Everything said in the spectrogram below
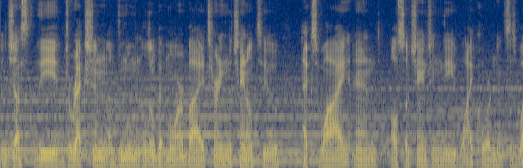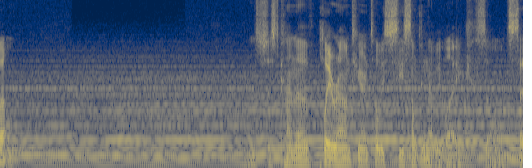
adjust the direction of the movement a little bit more by turning the channel to XY and also changing the Y coordinates as well. let's just kind of play around here until we see something that we like. So let's set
